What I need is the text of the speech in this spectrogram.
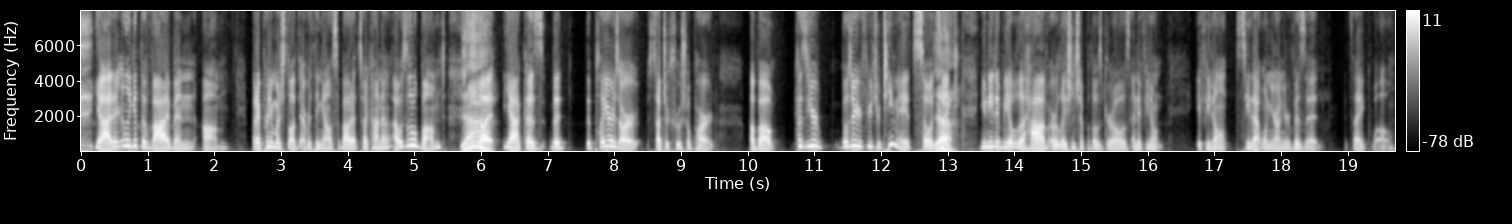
yeah I didn't really get the vibe. And, um, but I pretty much loved everything else about it. So I kind of, I was a little bummed. Yeah. But yeah, because the, the players are such a crucial part about, because you're, those are your future teammates. So it's Yeah. like you need to be able to have a relationship with those girls. And if you don't, if you don't see that when you're on your visit, it's like, well,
